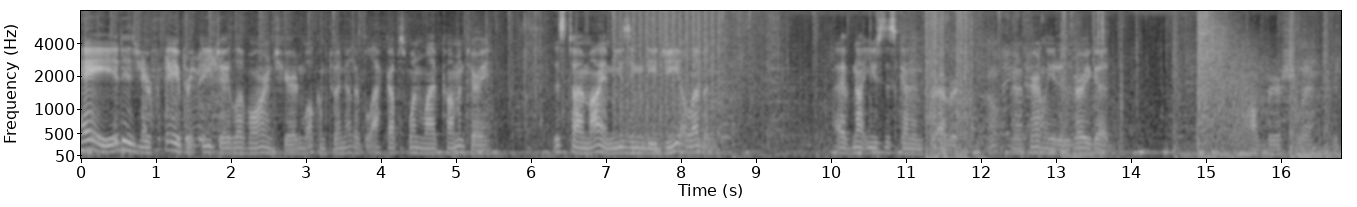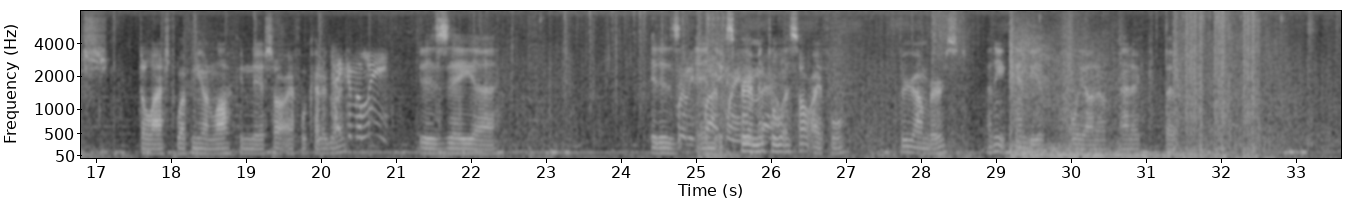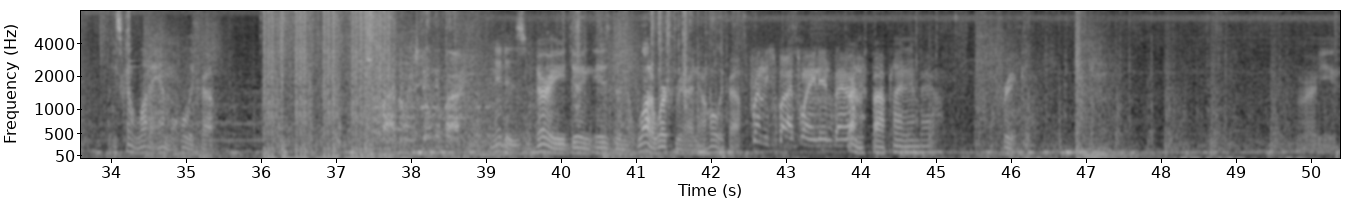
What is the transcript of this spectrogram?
Hey, it is your favorite DJ Love Orange here, and welcome to another Black Ops 1 live commentary. This time I am using the G11. I have not used this gun in forever. Oh, and apparently it is very good. Obviously, it's the last weapon you unlock in the assault rifle category. It is a, uh, it is an experimental assault rifle, three round burst. I think it can be a fully automatic, but, but it's got a lot of ammo. Holy crap! And it is very doing it is doing a lot of work for me right now. Holy crap! Friendly spy plane inbound. Friendly spy plane inbound. Freak. Where are you?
